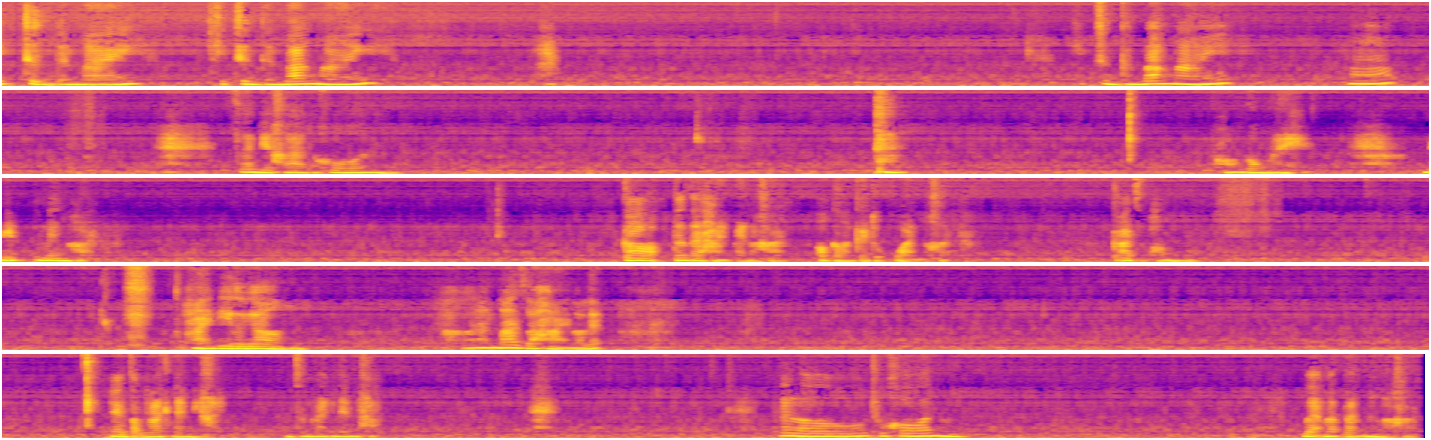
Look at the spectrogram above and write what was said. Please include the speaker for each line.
Speaker 1: คิดถึงกันไหม คิดถึงกันบ้างไหม คิดถึงกันบ้างไหมหืมสวัสดีค่ะทุกคน ผอมลงไหม นิดนึงค่ะ ก็ตั้ งแต่หายไปนะคะ ออกกำลังกายทุกวันนะคะ ก็อาจจะผอมลงหายดีหรือยังน่าจะหายแล้วแหละยังจำหน้ากันได้ไหมคะยังจำหน้ากันได้ไหมคะฮัลโหล ทุกคน แวะมาแป๊บหนึ่งนะคะ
